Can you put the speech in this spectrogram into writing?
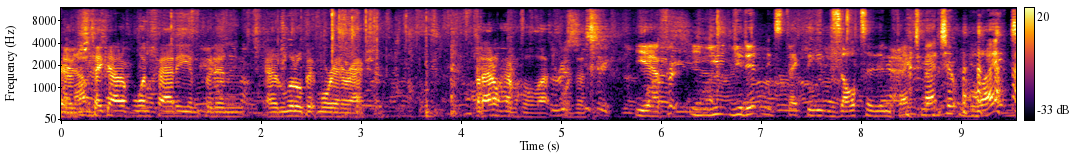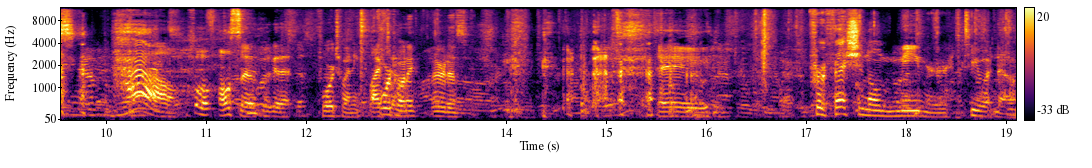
know, enough. just take out one fatty and put in a little bit more interaction. But I don't have a whole lot for this. Yeah, for, you you didn't expect the exalted infect matchup? What? How? Oh, also, look at that, 420. life 420, there it is. total. A professional memer. To what? No,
